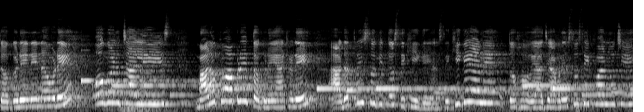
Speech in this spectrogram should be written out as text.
તગડે ને નવડે ઓગણચાલીસ. બાળકો, આપણે તગડે આઠડે આડત્રીસ સુધી તો શીખી ગયા. શીખી ગયા ને? તો હવે આજે આપણે શું શીખવાનું છે?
